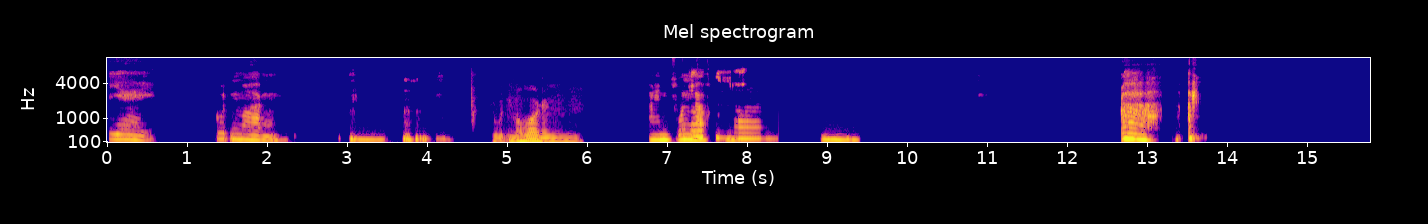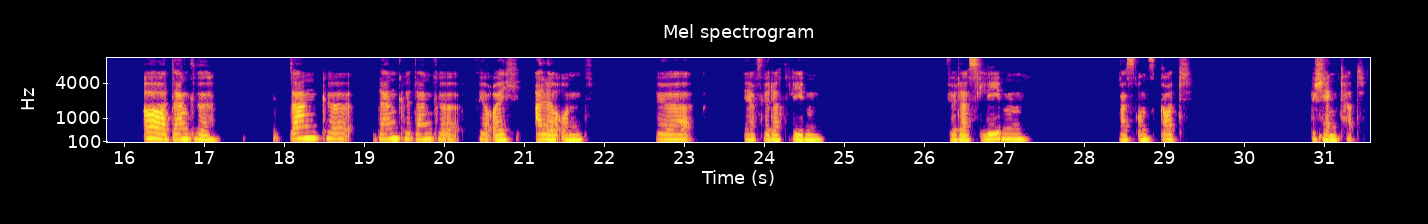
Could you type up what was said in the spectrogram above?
Yay. Guten Morgen. Guten Morgen. Ein wundervollen. Ah. Oh, danke. Danke, danke, danke für euch alle und für, ja, für das Leben. Für das Leben, was uns Gott geschenkt hat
